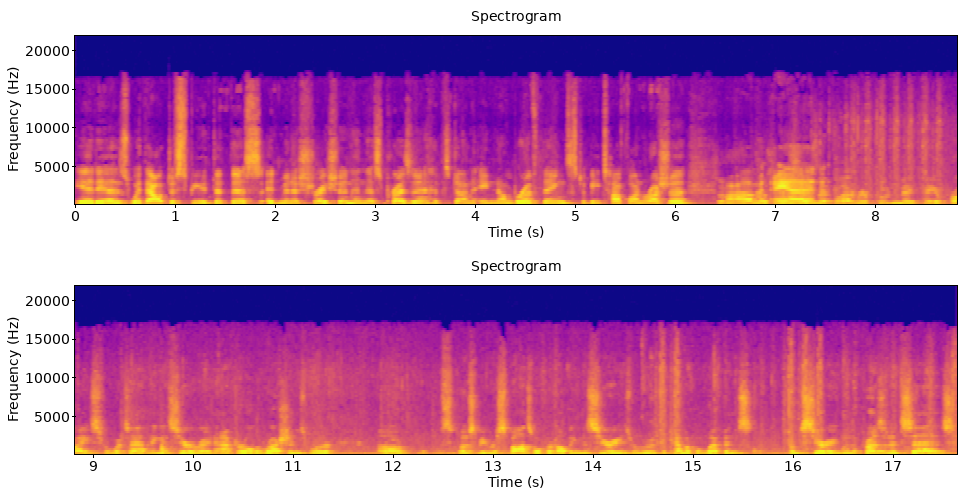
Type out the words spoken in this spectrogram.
it is without dispute that this administration and this president has done a number of things to be tough on Russia. So Um, and Vladimir Putin may pay a price for what's happening in Syria right now. After all, the Russians were uh, supposed to be responsible for helping the Syrians remove the chemical weapons from Syria. When the president says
